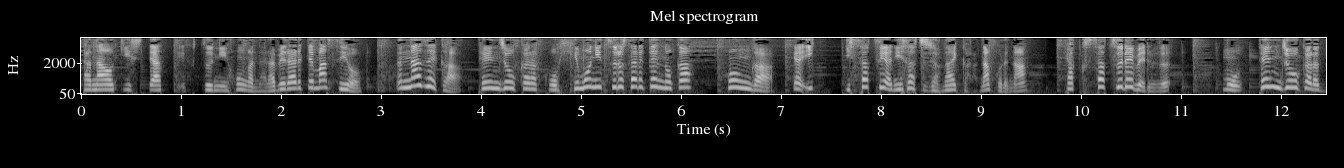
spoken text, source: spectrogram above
棚置きしてあって、普通に本が並べられてますよ。なぜか、天井からこう紐に吊るされてんのか？本が、いや、い一冊や二冊じゃないからな、これな。100冊レベル？もう、天井からダ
